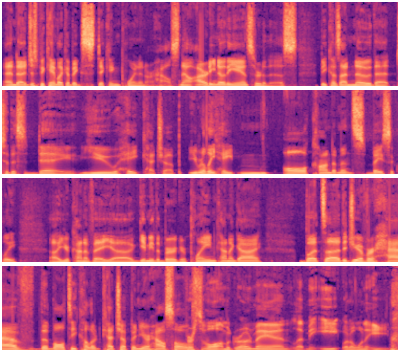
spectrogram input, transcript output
And uh, it just became like a big sticking point in our house. Now i already know the answer to this because i know that to this day you hate ketchup. You really hate m- all condiments basically. Uh, you're kind of a uh, give me the burger plain kind of guy but uh, did you ever have the multicolored ketchup in your household? First of all, I'm a grown man. Let me eat what I want to eat.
